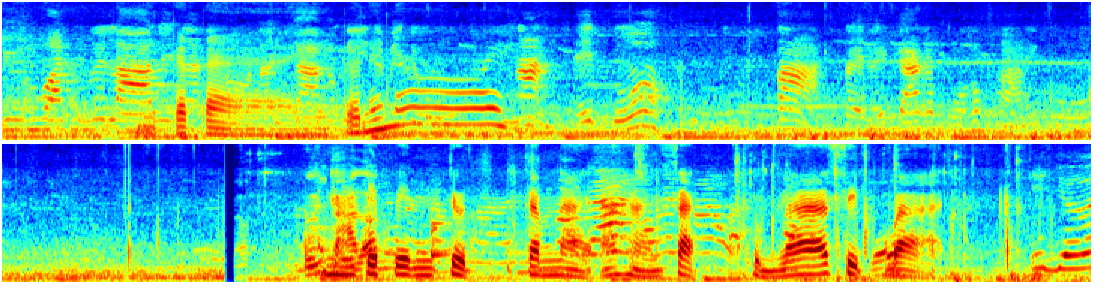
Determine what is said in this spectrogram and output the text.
ลืมวันเวลาเลยกระต่ายตัวน้อยนั่นไอ้โบ อันนี้จะเป็นจุดจำหน่ายอาหารสัตว์ถุงละสิบบาท เยอะ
